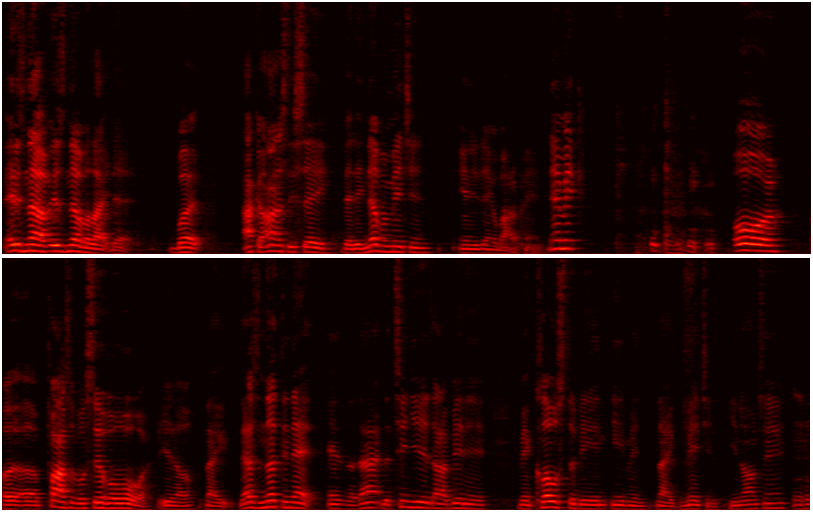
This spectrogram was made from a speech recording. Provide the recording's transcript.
it's not it's never like that. But I can honestly say that they never mentioned anything about a pandemic or a, a possible civil war. You know, like that's nothing that in the nine, the ten years that I've been in been close to being even like mentioned. You know what I'm saying? Mm-hmm.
